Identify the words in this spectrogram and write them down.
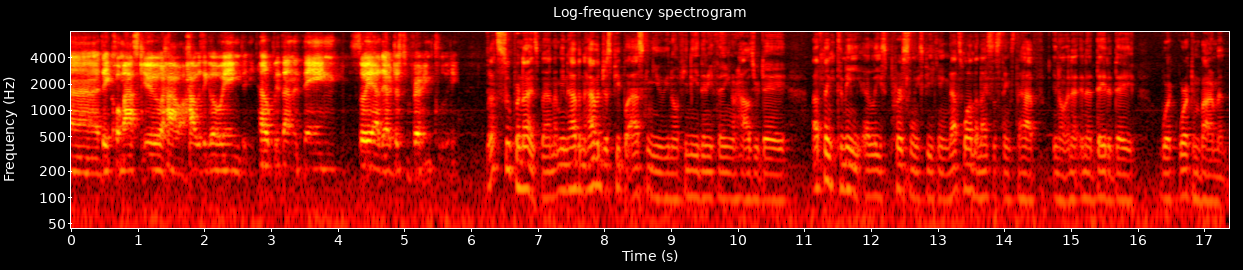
Uh, they come ask you how how is it going? Do you need help with anything? So yeah, they're just very including. That's super nice, man. I mean, having having just people asking you, you know, if you need anything or how's your day. I think to me, at least personally speaking, that's one of the nicest things to have, you know, in a in a day to day work work environment.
